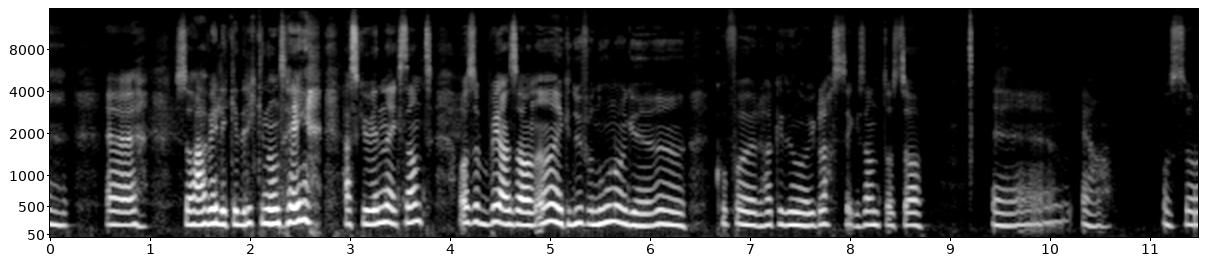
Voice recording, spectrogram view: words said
eh, så jeg ville ikke drikke noen ting. Jeg skulle vinne, ikke sant. Og så blir han sånn «Å, 'Er ikke du fra Nord-Norge? Hvorfor har ikke du noe i glasset?' Ikke sant. Og så eh, Ja. Og så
